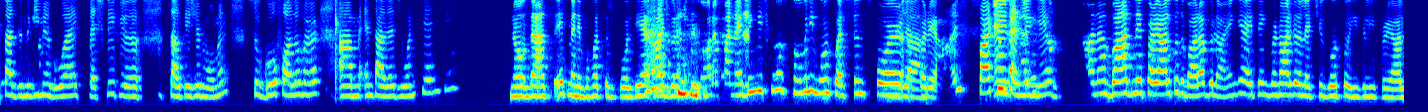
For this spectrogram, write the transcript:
ساتھ زندگی میں بعد میں فریال کو دوبارہ بلائیں گے فریال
